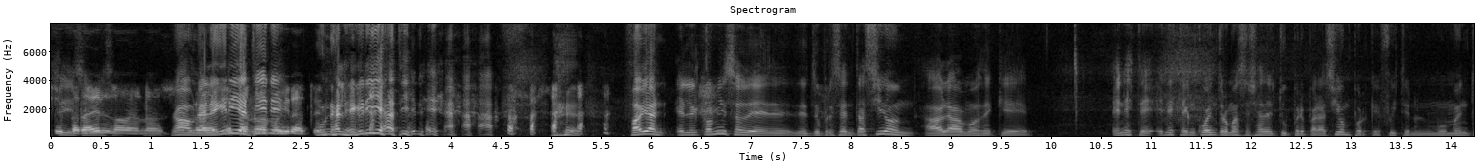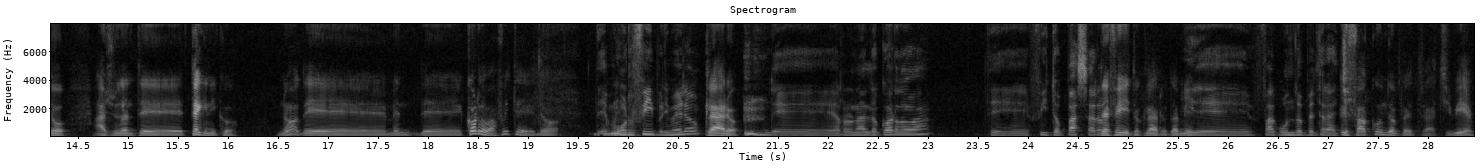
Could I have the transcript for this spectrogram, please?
Sí, para sí, él no, no, No, una alegría tiene. Una alegría tiene. Fabián, en el comienzo de, de- de tu presentación hablábamos de que en este, en este encuentro, más allá de tu preparación, porque fuiste en un momento ayudante técnico, ¿no? De, de Córdoba, ¿fuiste? No. De Murphy primero. Claro. De Ronaldo Córdoba. De Fito Pázaro. De Fito, claro, también. Y de Facundo Petrachi. Y Facundo Petrachi, bien.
